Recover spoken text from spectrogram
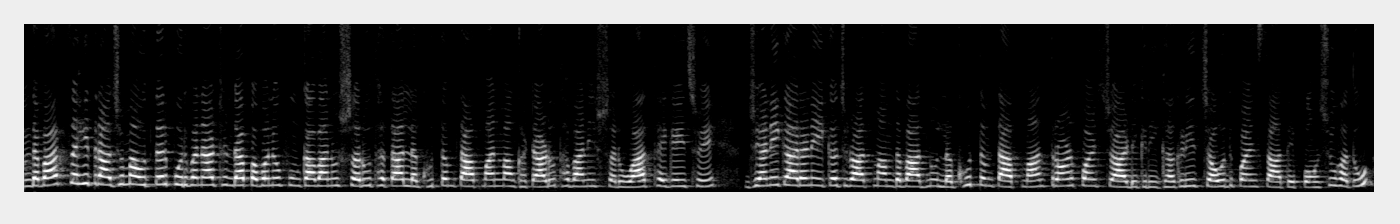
અમદાવાદ સહિત રાજ્યમાં ઉત્તર પૂર્વના ઠંડા પવનો ફૂંકાવાનું શરૂ થતાં લઘુત્તમ તાપમાનમાં ઘટાડો થવાની શરૂઆત થઈ ગઈ છે. જેને કારણે એક જ રાતમાં અમદાવાદનું લઘુત્તમ તાપમાન ત્રણ પોઈન્ટ ચાર ડિગ્રી ઘગડી ચૌદ પોઈન્ટ સાતે પહોંચ્યું હતું.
